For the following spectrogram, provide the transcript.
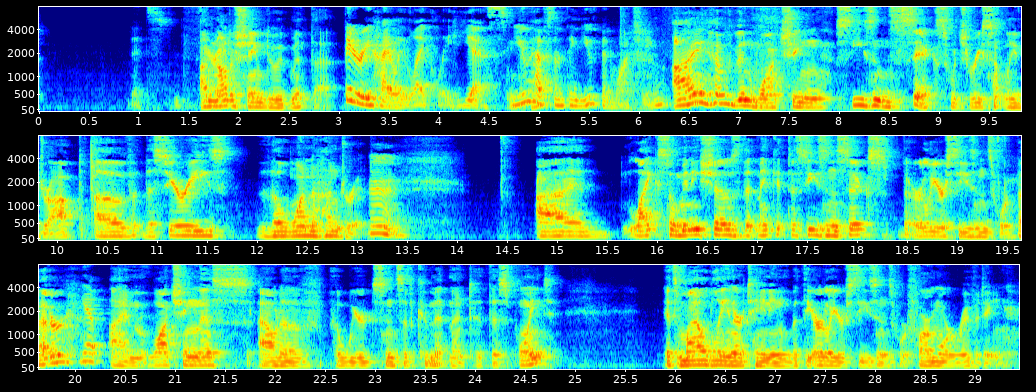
It's I'm not ashamed to admit that. very highly likely. Yes. You have something you've been watching. I have been watching season six, which recently dropped, of the series The 100. I like so many shows that make it to season six. The earlier seasons were better. Yep. I'm watching this out of a weird sense of commitment at this point. It's mildly entertaining, but the earlier seasons were far more riveting.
